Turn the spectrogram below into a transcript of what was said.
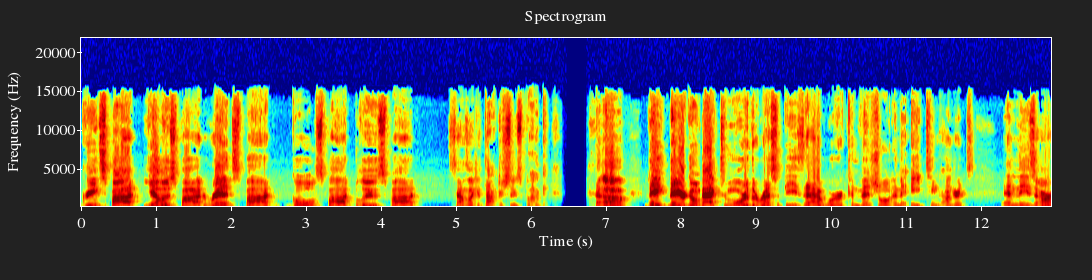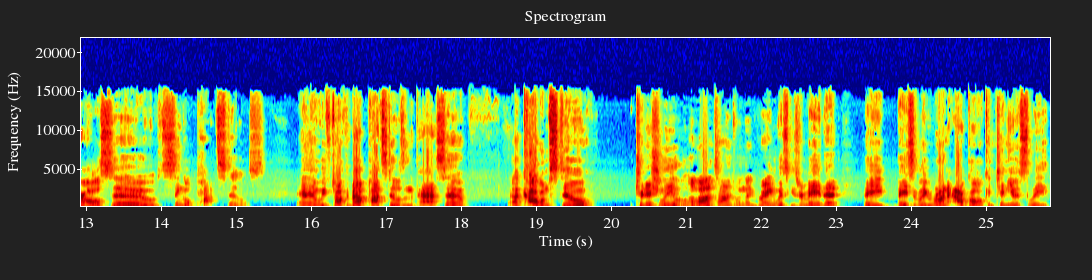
Green spot, yellow spot, red spot, gold spot, blue spot. Sounds like a Dr. Seuss book. uh, they they are going back to more of the recipes that were conventional in the 1800s, and these are also single pot stills. And we've talked about pot stills in the past. So a column still, traditionally, a lot of times when the grain whiskeys are made, that they basically run alcohol continuously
